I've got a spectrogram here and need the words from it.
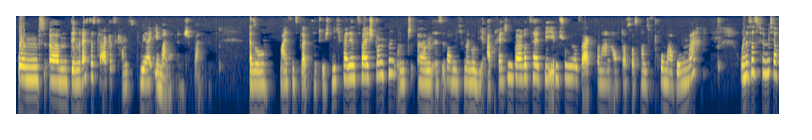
Und ähm, den Rest des Tages kannst du ja immer noch entspannen. Also meistens bleibt es natürlich nicht bei den zwei Stunden und ähm, es ist auch nicht immer nur die abrechenbare Zeit, wie eben schon gesagt, sondern auch das, was man so drumherum macht. Und es ist für mich auch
